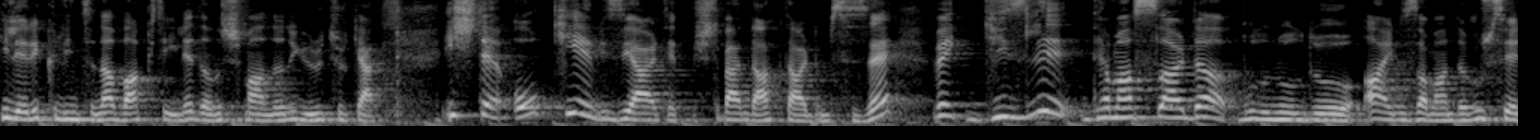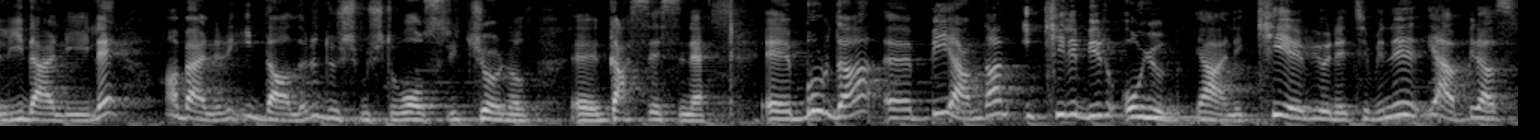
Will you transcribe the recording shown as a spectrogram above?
Hillary Clinton'a vaktiyle danışmanlığını yürütürken. İşte o Kiev'i ziyaret etmişti ben de aktardım size ve gizli temaslarda bulunulduğu aynı zamanda Rusya liderliğiyle haberleri iddiaları düşmüştü Wall Street Journal e, gazetesine. E, burada e, bir yandan ikili bir oyun yani Kiev yönetimini ya biraz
